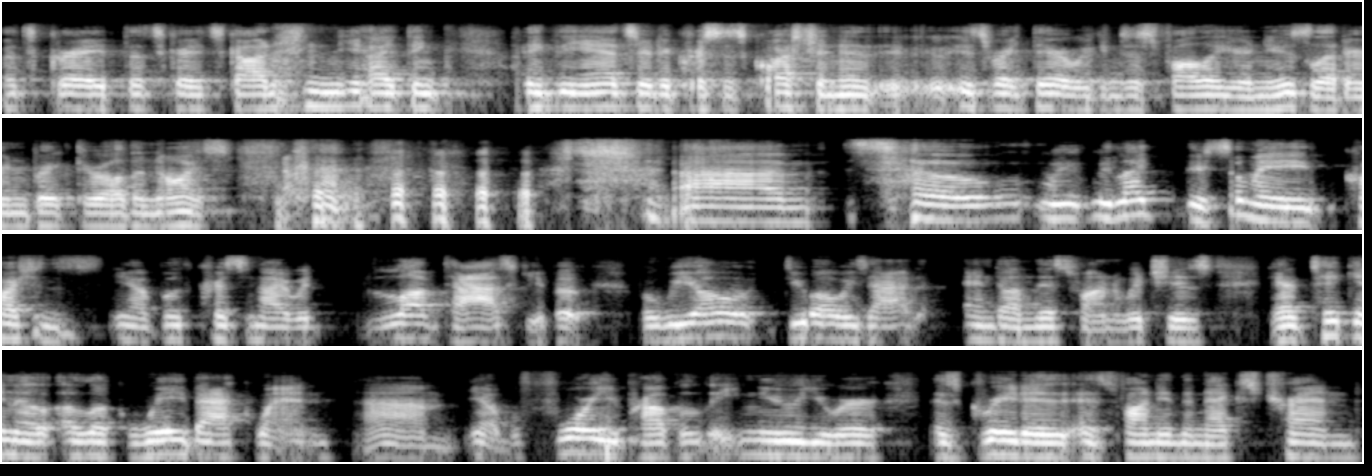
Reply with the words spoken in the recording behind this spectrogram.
That's great. That's great, Scott. And yeah, I think I think the answer to Chris's question is, is right there. We can just follow your newsletter and break through all the noise. um, so we, we like. There's so many questions. You know, both Chris and I would love to ask you, but but we all do always add end on this one, which is you know taking a, a look way back when, um, you know, before you probably knew you were as great as, as finding the next trend,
